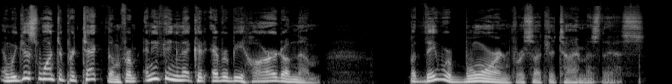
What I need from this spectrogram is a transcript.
and we just want to protect them from anything that could ever be hard on them. But they were born for such a time as this.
